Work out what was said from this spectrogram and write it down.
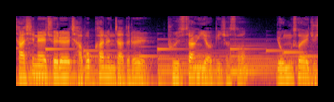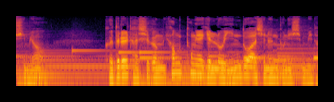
자신의 죄를 자복하는 자들을 불쌍히 여기셔서 용서해 주시며 그들을 다시금 형통의 길로 인도하시는 분이십니다.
